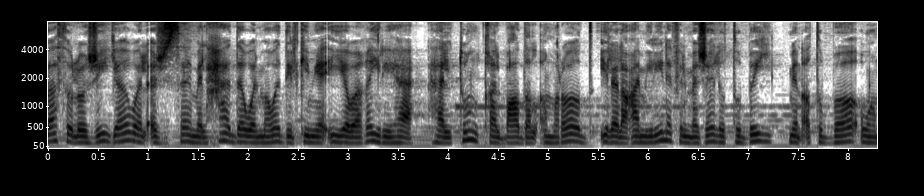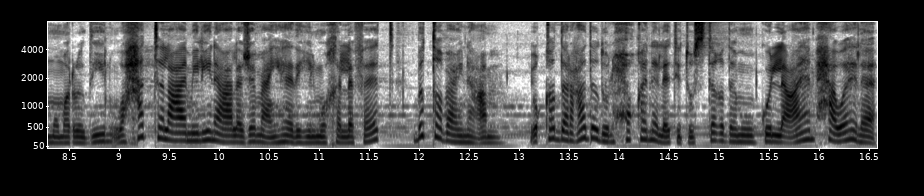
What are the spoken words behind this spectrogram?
باثولوجية والأجسام الحادة والمواد الكيميائية وغيرها هل تنقل بعض الأمراض إلى العاملين في المجال الطبي من أطباء وممرضين وحتى العاملين على جمع هذه المخلفات؟ بالطبع نعم يقدر عدد الحقن التي تستخدم كل عام حوالي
